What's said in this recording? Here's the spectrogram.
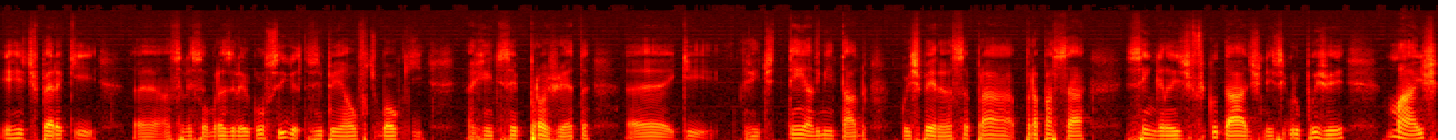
e a gente espera que é, a seleção brasileira consiga desempenhar o futebol que a gente sempre projeta é, e que a gente tem alimentado com esperança para passar sem grandes dificuldades nesse grupo G, mas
